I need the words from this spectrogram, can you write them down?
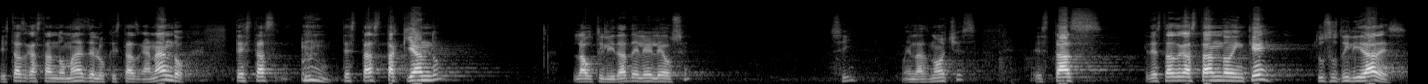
¿Estás gastando más de lo que estás ganando? ¿Te estás, te estás taqueando la utilidad del LOC? ¿Sí? En las noches. ¿Estás, ¿Te estás gastando en qué? Tus utilidades.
